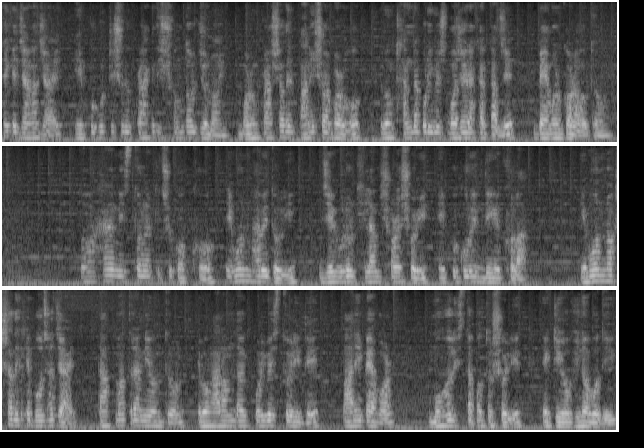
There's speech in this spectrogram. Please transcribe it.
থেকে জানা যায়, এই পুকুরটি শুধু প্রাকৃতিক সৌন্দর্য নয়, বরং প্রাসাদের পানি সরবরাহ এবং ঠান্ডা পরিবেশ বজায় রাখার কাজে ব্যবহার করা হতো। তোয়াখানা নিস্তলার কিছু কক্ষ এমন ভাবে তৈরি, যেগুলোর খিলান সরাসরি এই পুকুরের দিকে খোলা। এমন নকশা দেখে বোঝা যায়, তাপমাত্রা নিয়ন্ত্রণ এবং আরামদায়ক পরিবেশ তৈরিতে পানি ব্যবহার মুঘল স্থাপত্য শৈলীর একটি অভিনব দিক।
